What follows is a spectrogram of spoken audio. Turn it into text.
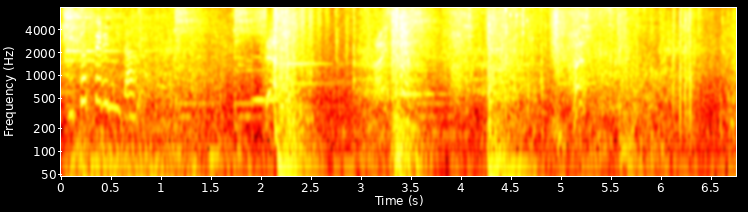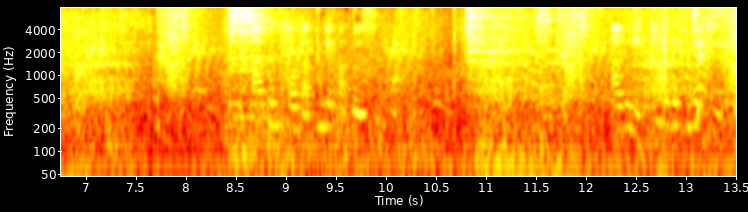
부탁드립니다. 아군 타워가 공격받고 있습니다. 아군이 타워를 공격 중입니다.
